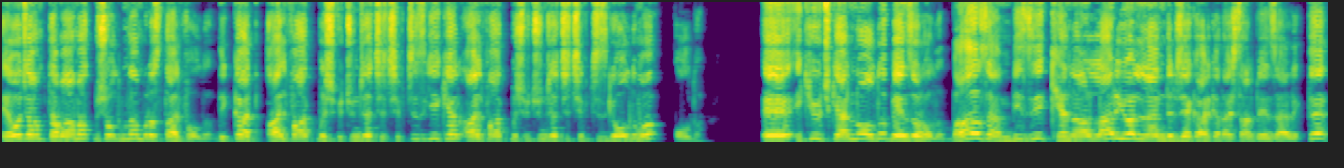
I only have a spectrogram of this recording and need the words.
E hocam tamam 60 olduğundan burası da alfa oldu. Dikkat alfa 60 üçüncü açı çift çizgiyken alfa 60 üçüncü açı çift çizgi oldu mu? Oldu. E iki üçgen ne oldu? Benzer oldu. Bazen bizi kenarlar yönlendirecek arkadaşlar benzerlikte.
